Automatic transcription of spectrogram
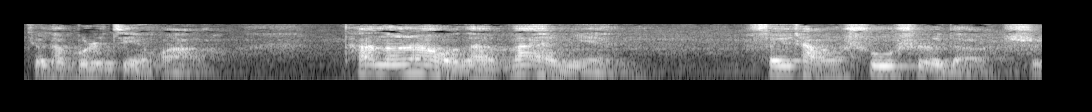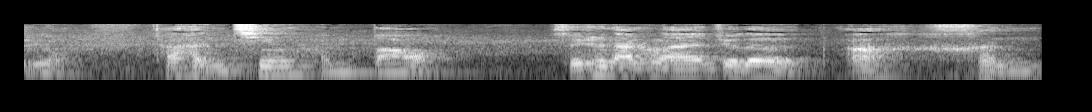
就它不是进化了，它能让我在外面非常舒适的使用，它很轻很薄，随时拿出来觉得啊很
